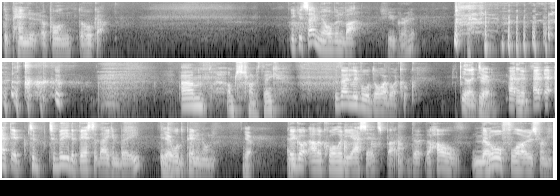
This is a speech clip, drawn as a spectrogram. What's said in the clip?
dependent upon the hooker? You could say Melbourne, but Hugh Grant. Um, I'm just trying to think. because they live or die by Cook. Yeah, they do. Yeah. At, And- their, at, at- at their, to, to be the best that they can be, it's Yeah. all dependent on him. Yep. They've got other quality assets, but the, the whole Mel- it all flows from him.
